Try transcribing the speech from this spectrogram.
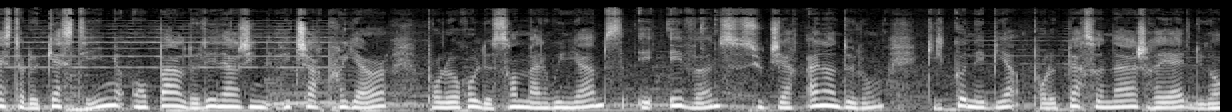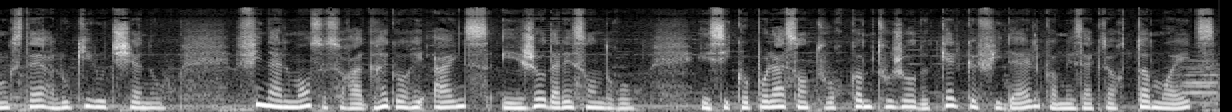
Reste le casting. On parle de l'énergie Richard Pryor pour le rôle de Sandman Williams et Evans suggère Alain Delon qu'il connaît bien pour le personnage réel du gangster Lucky Luciano. Finalement, ce sera Gregory Hines et Joe D'Alessandro. Et si Coppola s'entoure comme toujours de quelques fidèles, comme les acteurs Tom Waits,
